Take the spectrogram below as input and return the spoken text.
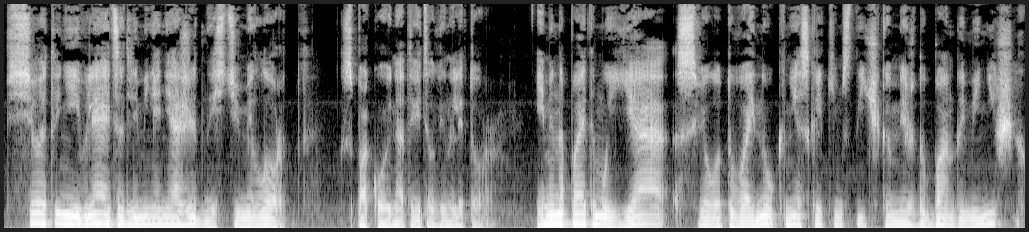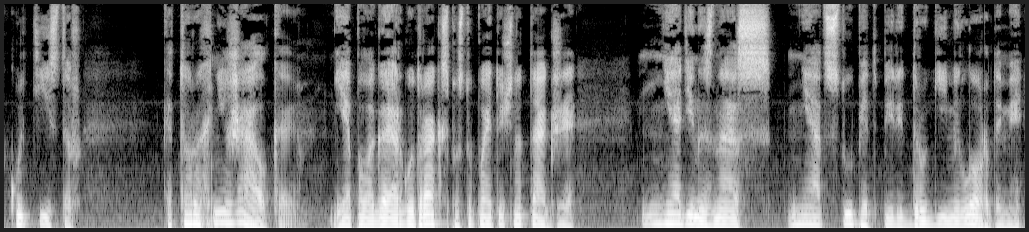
«Все это не является для меня неожиданностью, милорд», — спокойно ответил Винолитор. «Именно поэтому я свел эту войну к нескольким стычкам между бандами низших культистов, которых не жалко. Я полагаю, Аргутракс поступает точно так же. Ни один из нас не отступит перед другими лордами,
